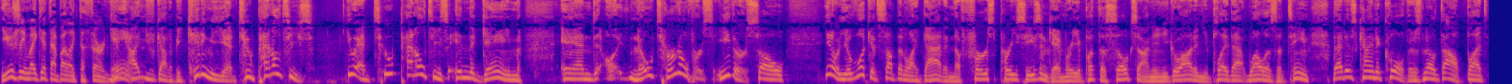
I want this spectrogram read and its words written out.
Usually you might get that by like the third game. You, I, you've got to be kidding me. You had two penalties. You had two penalties in the game and uh, no turnovers either. So, you know, you look at something like that in the first preseason game where you put the silks on and you go out and you play that well as a team. That is kind of cool. There's no doubt. But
